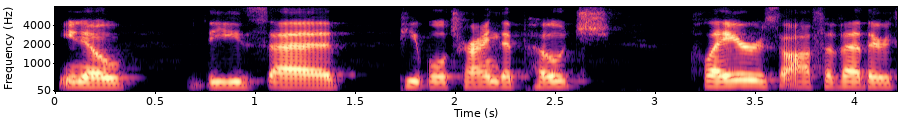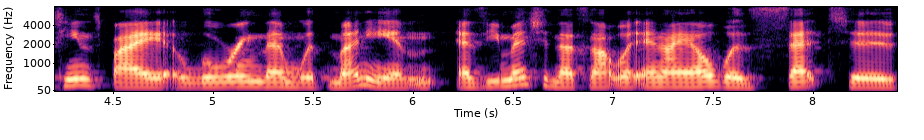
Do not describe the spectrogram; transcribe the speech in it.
you know these uh, people trying to poach players off of other teams by luring them with money. And as you mentioned, that's not what NIL was set to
